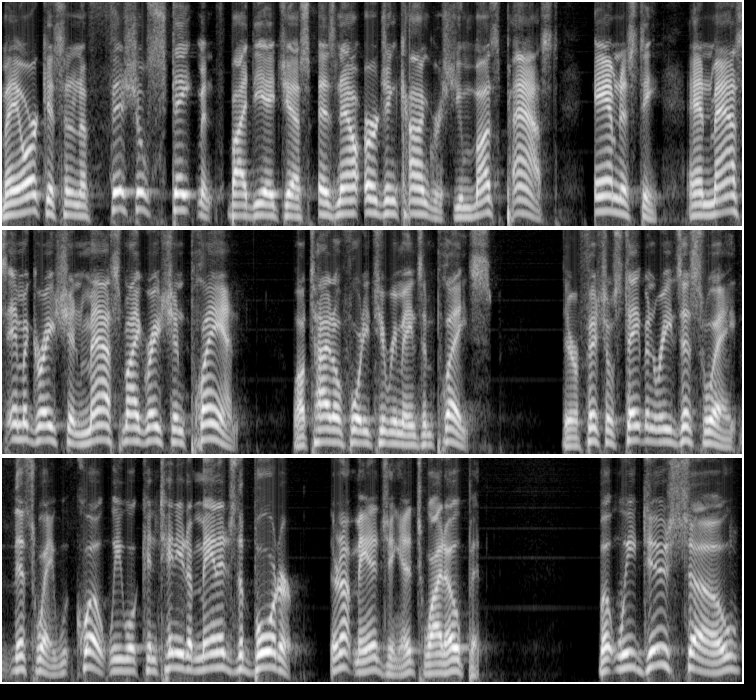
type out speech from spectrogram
Mayorkas, in an official statement by DHS, is now urging Congress you must pass amnesty and mass immigration, mass migration plan while Title 42 remains in place. Their official statement reads this way, this way, quote, "We will continue to manage the border." They're not managing it, it's wide open. But we do so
